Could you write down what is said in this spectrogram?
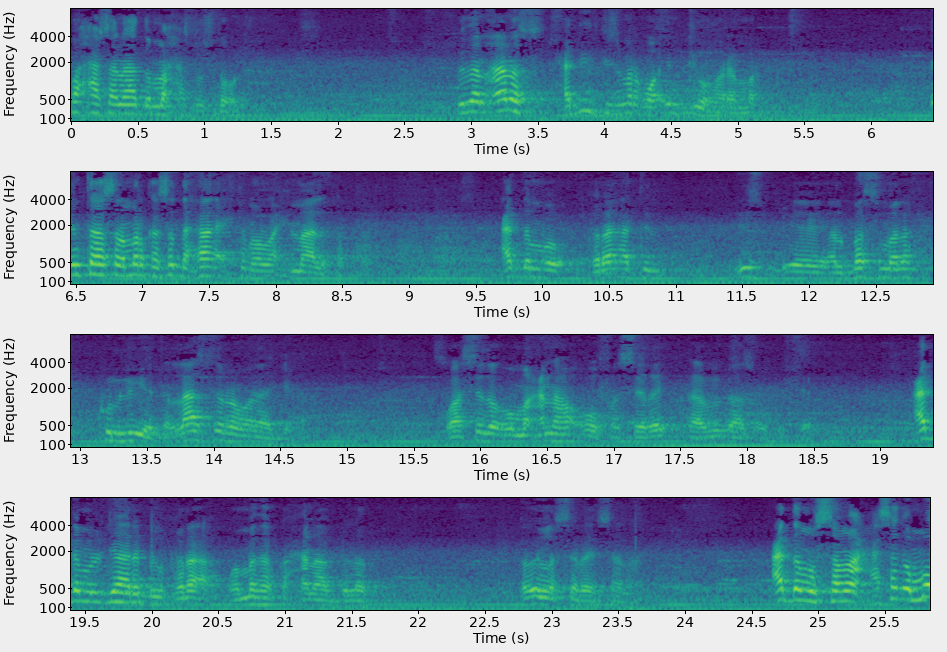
waxaasana hadda ma xasuusto o dhan idan anas xadiidkiisa marka waa intii hore marka. Intaasna marka saddexdaa ixtimaal waa ixmaali karta. Cadamu qiraa'ati albasmala kuliyatan laa sira walaa jaha. Waa sida uu macnaha uu fasiray raawigaas uu ku sheegay. Cadamu اljahri bilqira'a waa madhabka xanaabilada oo in la siraysanayo cadamu samaac asaga ma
